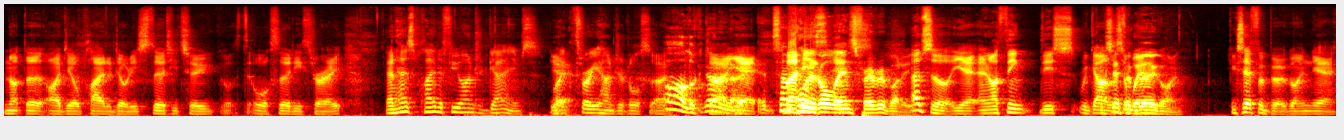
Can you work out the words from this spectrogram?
not the ideal player to do it. He's 32 or 33 and has played a few hundred games, Yeah. like 300 or so. Oh, look, no, So, no, no. yeah. At some But point, it all ends for everybody, Absolutely, yeah. And I think this, regardless of where. except for of where, Burgoyne. except for Burgoyne, yeah.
